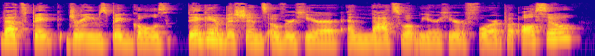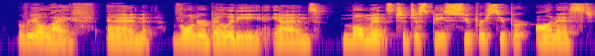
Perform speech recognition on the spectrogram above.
that's big dreams, big goals, big ambitions over here, and that's what we are here for, but also real life and vulnerability and moments to just be super, super honest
